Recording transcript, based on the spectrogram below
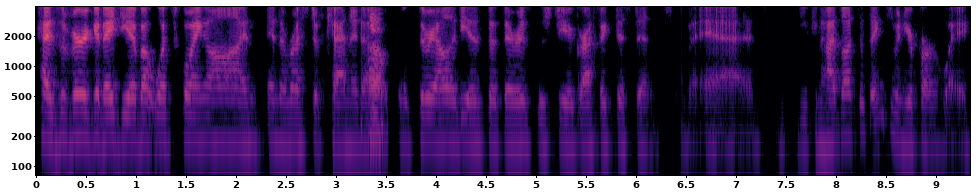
has a very good idea about what's going on in the rest of Canada. Yeah. But the reality is that there is this geographic distance, and you can hide lots of things when you're far away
